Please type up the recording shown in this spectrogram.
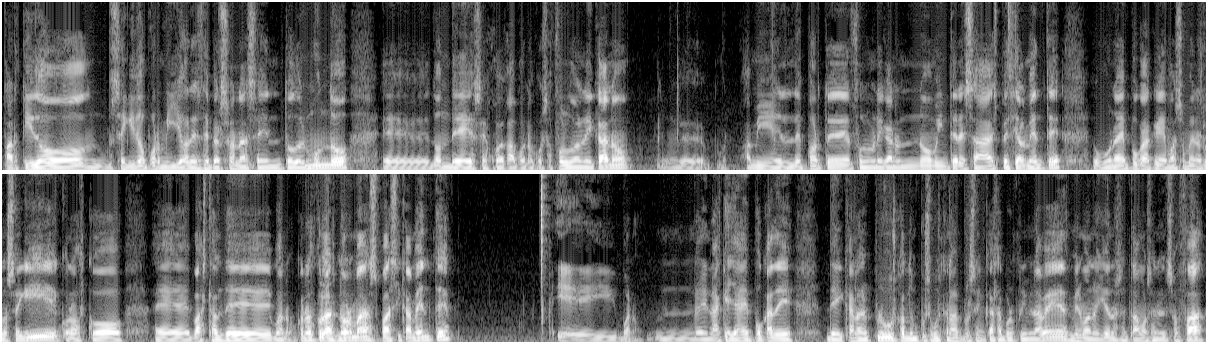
partido seguido por millones de personas en todo el mundo, eh, donde se juega, bueno, pues a fútbol americano. Eh, a mí el deporte del fútbol americano no me interesa especialmente. Hubo una época que más o menos lo seguí, conozco eh, bastante, bueno, conozco las normas básicamente. Y bueno, en aquella época de, de, Canal Plus, cuando pusimos Canal Plus en casa por primera vez, mi hermano y yo nos sentábamos en el sofá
